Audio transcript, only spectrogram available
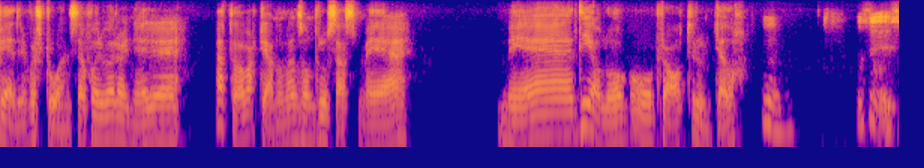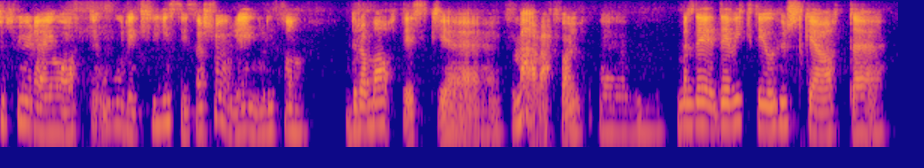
bedre forståelse for hverandre etter å ha vært gjennom en sånn prosess med, med dialog og prat rundt det. Da. Mm. Og så, så, tror jeg jo at ordet krise i seg sjøl er jo litt sånn dramatisk, eh, for meg i hvert fall. Eh, men det, det, er viktig å huske at eh, Eh,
